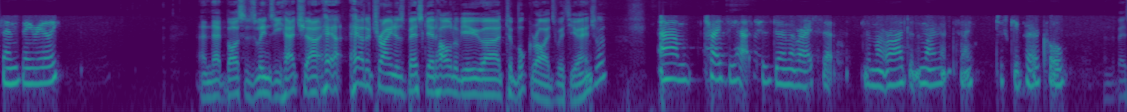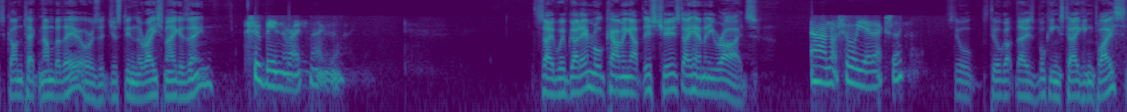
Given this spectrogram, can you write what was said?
sends me, really. And that boss is Lindsay Hatch. Uh, how, how do trainers best get hold of you uh, to book rides with you, Angela? Um, Tracy Hatch is doing the race at the rides at the moment, so just give her a call. And the best contact number there, or is it just in the race magazine? Should be in the race magazine. So we've got Emerald coming up this Tuesday. How many rides? Uh, I'm not sure yet, actually. Still, still got those bookings taking place.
